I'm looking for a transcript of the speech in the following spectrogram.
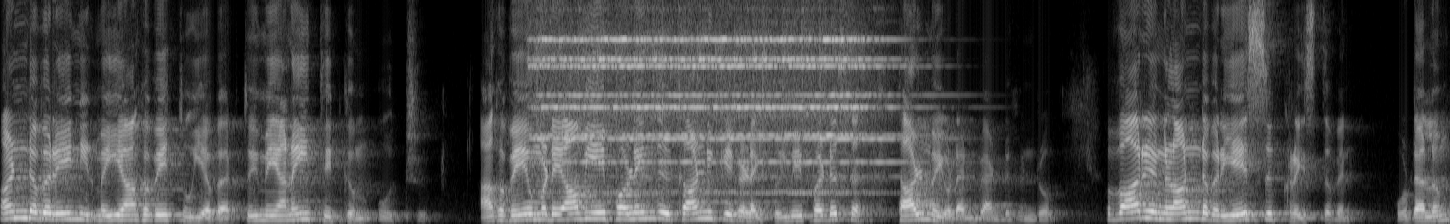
ஆண்டவரே நீர் மெய்யாகவே தூயவர் தூய்மை அனைத்திற்கும் ஊற்று. ஆகவே உம்முடைய ஆவியை பொழைந்து காணிக்கைகளை தூய்மைப்படுத்த தாழ்மையுடன் வேண்டுகின்றோம். இவ்வாறு எங்கள் ஆண்டவர் இயேசு கிறிஸ்துவின் உடலும்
